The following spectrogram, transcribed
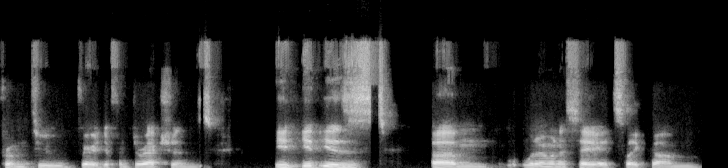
from two very different directions. It it is um, what I want to say. It's like um,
